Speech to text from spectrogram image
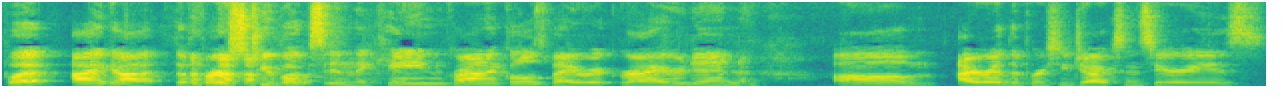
But I got the first two books in the Kane Chronicles by Rick Riordan. Um, I read the Percy Jackson series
